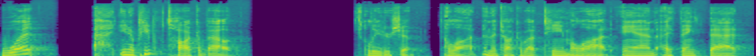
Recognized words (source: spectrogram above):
What, you know, people talk about leadership a lot and they talk about team a lot. And I think that,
